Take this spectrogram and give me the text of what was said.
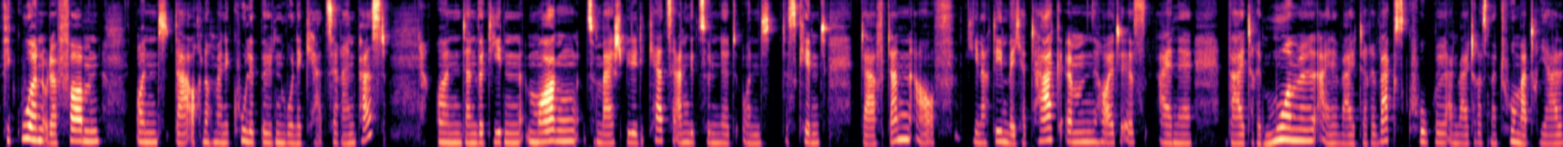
Figuren oder Formen und da auch noch mal eine Kuhle bilden, wo eine Kerze reinpasst. Und dann wird jeden Morgen zum Beispiel die Kerze angezündet und das Kind darf dann auf, je nachdem welcher Tag ähm, heute ist, eine weitere Murmel, eine weitere Wachskugel, ein weiteres Naturmaterial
